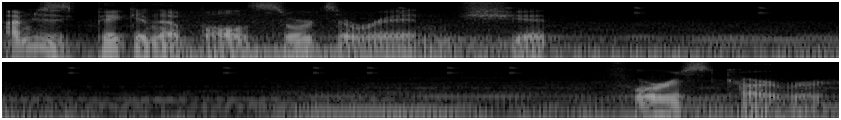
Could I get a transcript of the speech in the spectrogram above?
I'm just picking up all sorts of random shit. Forest carver.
